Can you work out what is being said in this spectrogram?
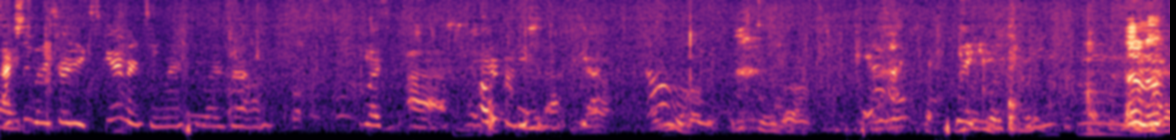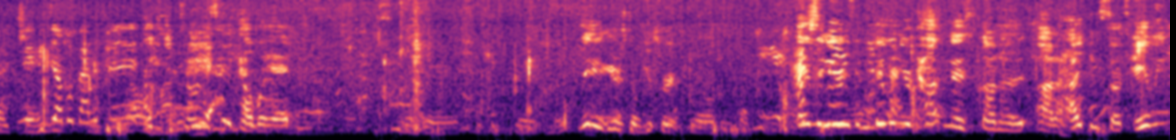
actually, what I started experimenting with was um, was uh, powder foundation. Yeah. Oh. Yeah. Like, I don't know. Maybe double benefit. Yeah. Cowboy hat. Then your ears don't get burnt. And when, you're, and when you're caught in a, on a on a hike and starts hailing,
